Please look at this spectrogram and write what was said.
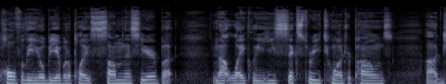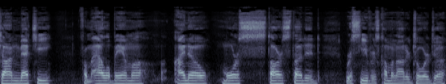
hopefully he'll be able to play some this year, but not likely. He's 6'3", 200 pounds. Uh, John Metchie from Alabama. I know more star-studded receivers coming out of Georgia.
